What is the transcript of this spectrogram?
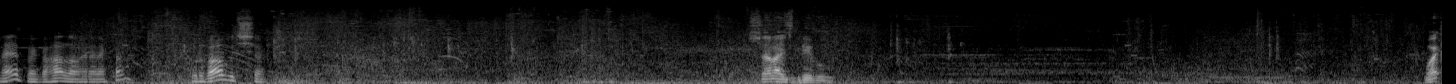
Nie, mego halo, Renek tam? Kurwa, obudź się. Strzelaj z grywu. Łe.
